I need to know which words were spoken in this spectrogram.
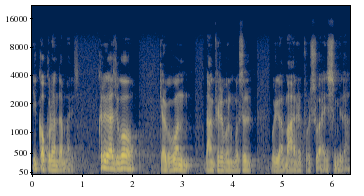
이 거꾸로 한단 말이죠. 그래가지고 결국은 낭패를 보는 것을 우리가 많이 볼 수가 있습니다.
